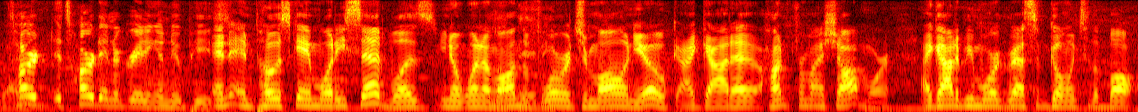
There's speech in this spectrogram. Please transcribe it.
it's hard. It's hard integrating a new piece. And, and post game, what he said was, you know, when I'm Oh, on the floor with Jamal and Yoke, I gotta hunt for my shot more. I gotta be more aggressive going to the ball.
